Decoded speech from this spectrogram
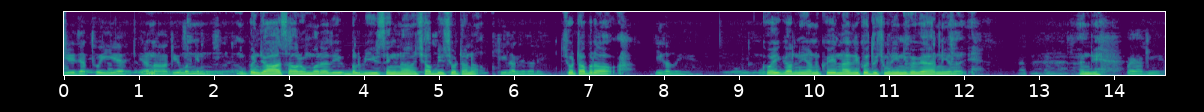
ਜਿਹਦੀ ਡੈਥ ਹੋਈ ਹੈ ਇਹਦਾ ਨਾਂ ਕੀ ਉਮਰ ਕਿੰਨੀ 50 ਸਾਲ ਉਮਰ ਹੈ ਦੀ ਬਲਬੀਰ ਸਿੰਘ ਨਾਂ ਛਾਬੀ ਛੋਟਾ ਨਾਂ। ਕੀ ਲੱਗਦੇ ਤੁਹਾਡੇ? ਛੋਟਾ ਭਰਾ। ਕੀ ਗੱਲ ਹੋਈ ਹੈ? ਕੋਈ ਗੱਲ ਨਹੀਂ ਸਾਨੂੰ ਕੋਈ ਇਹਨਾਂ ਦੀ ਕੋਈ ਦੁਸ਼ਮਣੀ ਨਹੀਂ ਕੋਈ ਵੈਰ ਨਹੀਂ ਇਹਦਾ ਜੀ। ਹਾਂਜੀ। ਹੋਇਆ ਕੀ ਹੈ?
